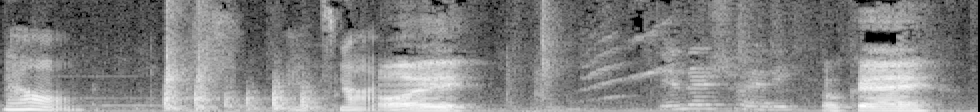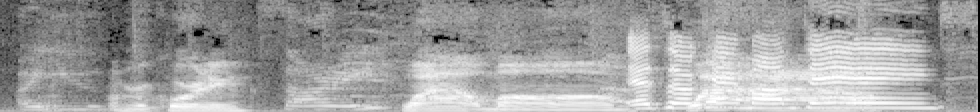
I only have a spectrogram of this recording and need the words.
No, it's not. Oi. Dinner's ready. Okay. Are you? I'm recording. Sorry. Wow, mom. It's okay, wow. mom. Thanks.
